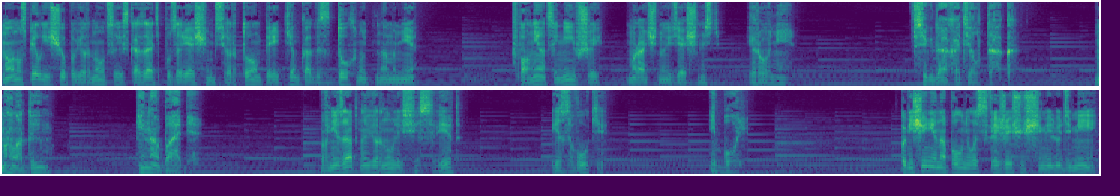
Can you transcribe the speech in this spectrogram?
но он успел еще повернуться и сказать пузырящимся ртом перед тем, как сдохнуть на мне, вполне оценивший мрачную изящность иронии. «Всегда хотел так. Молодым и на бабе». Внезапно вернулись и свет, и звуки, и боль. Помещение наполнилось скрежещущими людьми,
